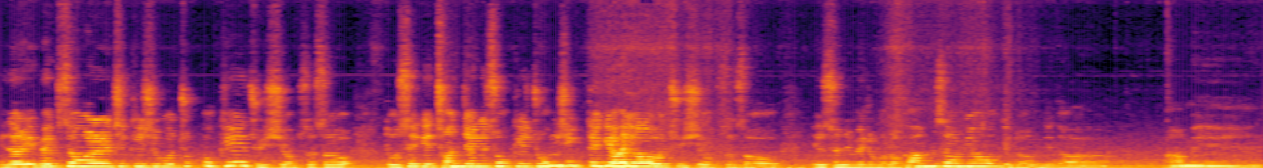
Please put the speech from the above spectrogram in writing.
이 나라 의 백성을 지키시고 축복해 주시옵소서 또 세계 전쟁이 속히 종식되게 하여 주시옵소서 예수님 이름으로 감사하며 기도합니다. 아멘.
